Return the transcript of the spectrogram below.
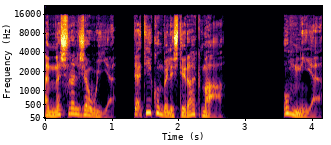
النشرة الجوية. تأتيكم بالاشتراك مع أمنية.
